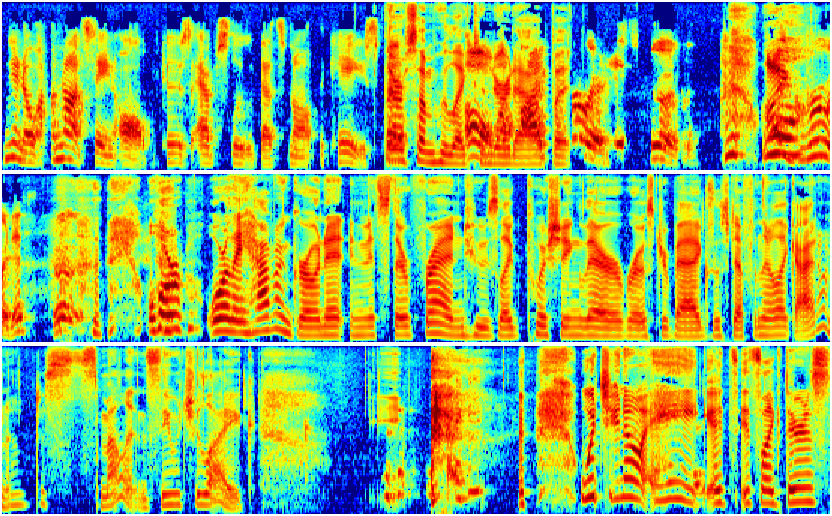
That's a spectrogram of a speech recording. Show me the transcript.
you know i'm not saying all because absolutely that's not the case but, there are some who like oh, to nerd out I but grew it. it's good. Well, i grew it. It's good. or or they haven't grown it and it's their friend who's like pushing their roaster bags of stuff and they're like i don't know. Just smell it and see what you like Which you know, hey, it's it's like there's,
